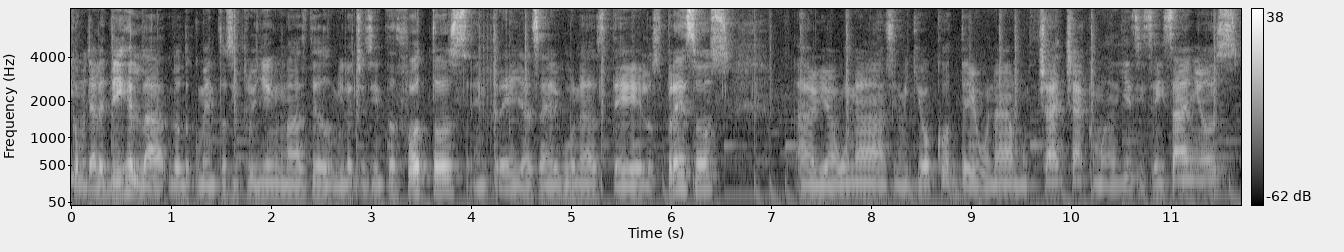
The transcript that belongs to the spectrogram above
como ya les dije, los documentos incluyen más de 2.800 fotos, entre ellas hay algunas de los presos. Había una, si no me equivoco, de una muchacha como de 16 años.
